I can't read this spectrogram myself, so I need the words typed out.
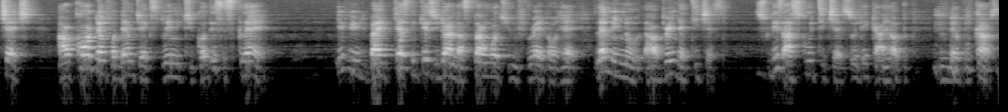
church. I'll call them for them to explain it to you because this is clear. If you, by just in case you don't understand what you've read or heard, let me know. I'll bring the teachers. So these are school teachers, so they can help with the vocabs.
